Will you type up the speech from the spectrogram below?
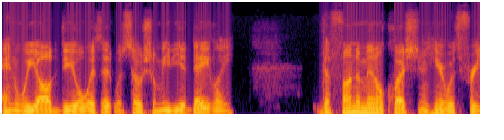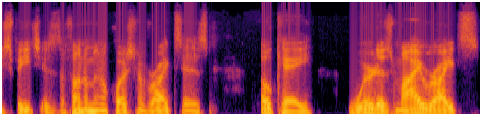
and we all deal with it with social media daily. The fundamental question here with free speech is the fundamental question of rights is okay, where does my rights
